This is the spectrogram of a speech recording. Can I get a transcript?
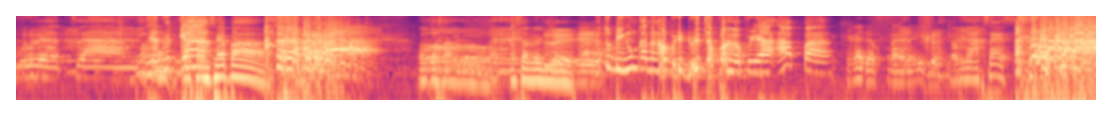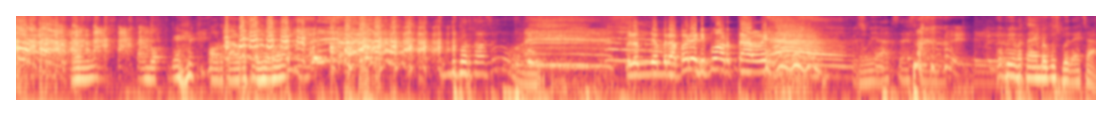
Buat sang. Punya duit Kosan gak? siapa? Oh, kosan lu. Kosan lu dulu. ya. Lu tuh bingung karena nggak punya duit apa nggak punya apa? Kagak ada enggak ada ini. Gak punya akses. Dan temboknya portal semua. Di portal semua. belum jam berapa udah di portal. Ah. Gak punya akses. Gue punya pertanyaan bagus buat Eca.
